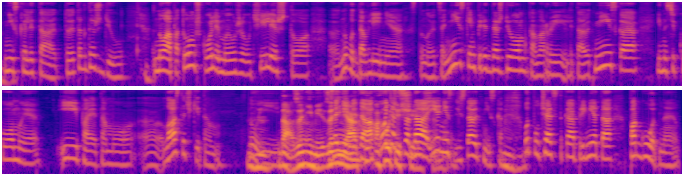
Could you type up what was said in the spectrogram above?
mm-hmm. низко летают, то это к дождю. Mm-hmm. Ну а потом в школе мы уже учили, что э, ну вот давление становится низким перед дождем, комары летают низко и насекомые, и поэтому э, ласточки там ну угу. и да, за ними, за, за ними, ними да, охотятся, да, и они листают низко. Угу. Вот получается такая примета погодная.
